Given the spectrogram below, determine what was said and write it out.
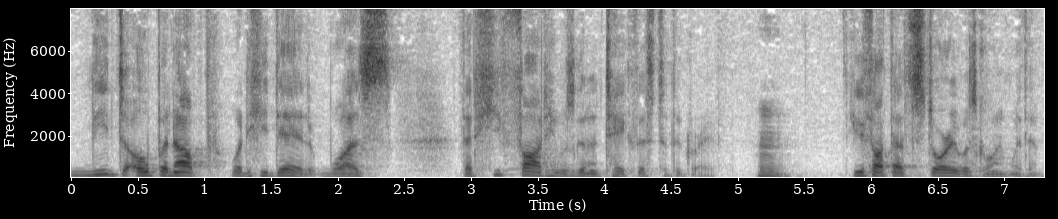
need to open up what he did was that he thought he was going to take this to the grave. He thought that story was going with him.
